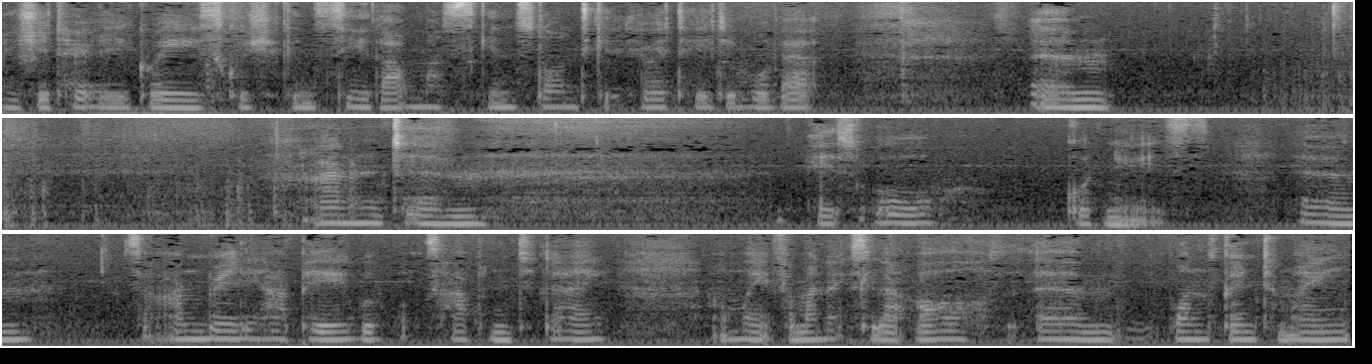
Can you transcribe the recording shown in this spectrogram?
and she totally agrees because you can see that my skin's starting to get irritated with it. Um, and um, it's all good news. Um, so I'm really happy with what's happened today. I'm waiting for my next letter. Um, one's going to my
